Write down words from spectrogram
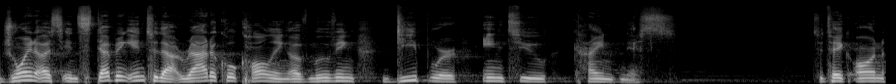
join us in stepping into that radical calling of moving deeper into kindness? To take on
